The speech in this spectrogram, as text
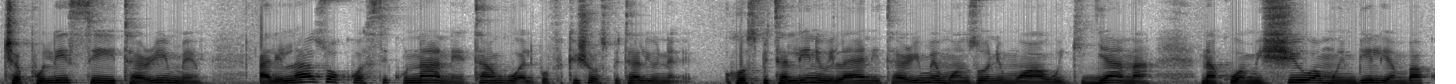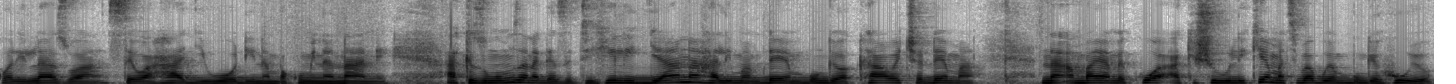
cha polisi Tarime alilazwa kwa siku nane tangu alipofikishwa hospitali hospitalini wilayani Tarime mwanzoni mwa wiki jana na kuhamishiwa Muhimbili ambako alilazwa Sewahaji wodi namba 18. Akizungumza na gazeti hili jana, Halima Mdee mbunge wa Kawe Chadema na ambaye amekuwa akishughulikia matibabu ya mbunge huyo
